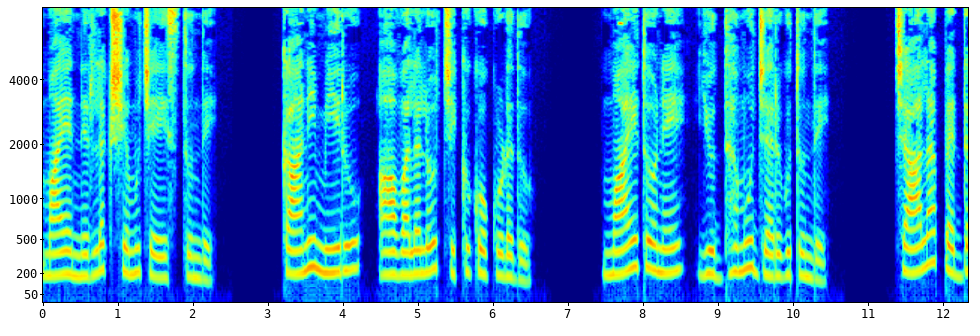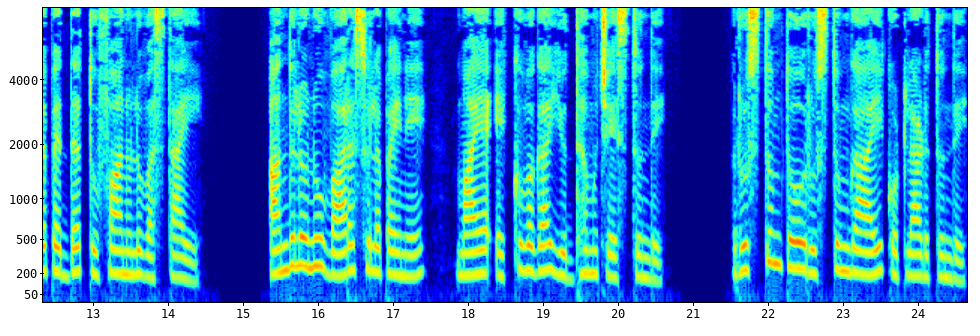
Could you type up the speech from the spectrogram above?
మాయ నిర్లక్ష్యము చేయిస్తుంది. కాని మీరు ఆ వలలో చిక్కుకోకూడదు. మాయతోనే యుద్ధము జరుగుతుంది. చాలా పెద్ద పెద్ద తుఫానులు వస్తాయి. అందులోనూ వారసులపైనే మాయ ఎక్కువగా యుద్ధము చేస్తుంది. రుస్తుంతో రుస్తుంగా అయి కొట్లాడుతుంది.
